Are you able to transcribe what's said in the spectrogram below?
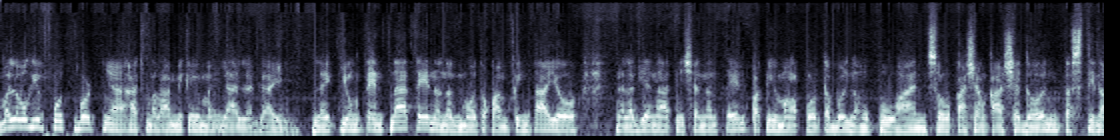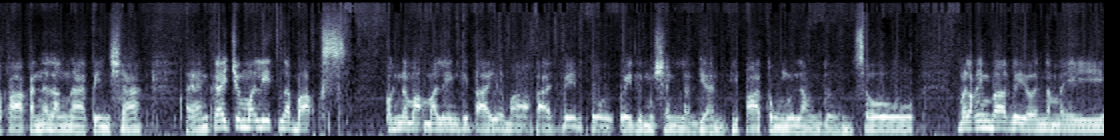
Maluwag yung footboard niya at marami kayong mailalagay. Like yung tent natin, no, nag-moto camping tayo, nalagyan natin siya ng tent, pati yung mga portable na upuan. So, kasyang-kasya doon, tas tinapakan na lang natin siya. Ayan, kahit yung maliit na box, pag namamalengke tayo mga ka-adventure, pwede mo siyang lagyan, ipatong mo lang doon. So, malaking bagay yon na may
